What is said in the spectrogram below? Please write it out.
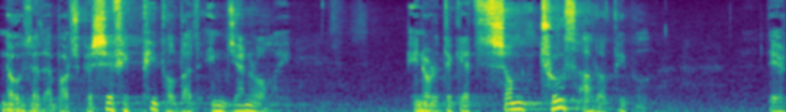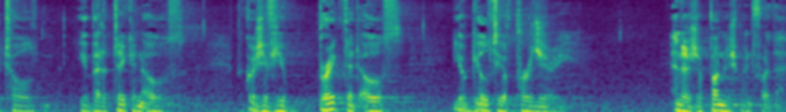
knows that about specific people, but in general, in order to get some truth out of people, they are told, you better take an oath. Because if you break that oath, you're guilty of perjury. And there's a punishment for that.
